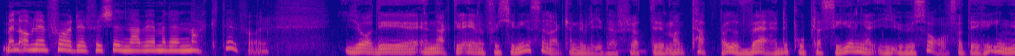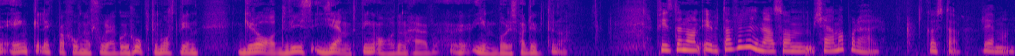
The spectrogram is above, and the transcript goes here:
Men om det är en fördel för Kina, vem är det en nackdel för? Ja, det är en nackdel även för kineserna kan det bli därför att eh, man tappar ju värde på placeringar i USA så att det är ingen enkel ekvation att få det att gå ihop. Det måste bli en gradvis jämkning av de här eh, inbördes valutorna. Finns det någon utanför Kina som tjänar på det här? Gustav Redman?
